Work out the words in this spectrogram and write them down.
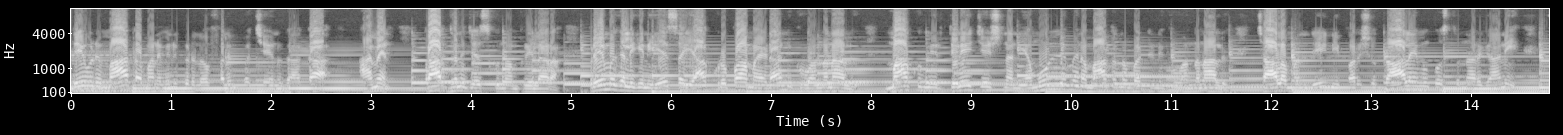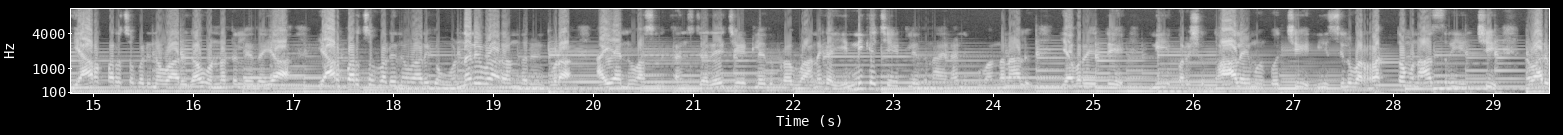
దేవుడి మాట మన వినుకుడిలో ఫలింపచేయను గాక. ఆమెన్. ప్రార్థన చేసుకుందాం ప్రియులారా. ప్రేమ కలిగిన ఏసయ్య కృపామయడా నీకు వందనాలు. మాకు మీరు చేసిన నీ అమూల్యమైన మాటను బట్టి నీకు వందనాలు. చాలా మంది నీ పరిశుద్ధ ఆలయంకి వస్తున్నారు కానీ ఏర్పరచబడిన వారుగా ఉండటం లేదయ్యా. ఏర్పరచబడిన వారిగా ఉండని వారందరిని కూడా అయ్యా నువ్వు అసలు కన్సిడరే చేయట్లేదు ప్రభు. అనగా ఎన్నిక చేయట్లేదు నాయన నీకు వందనాలు. ఎవరైతే నీ పరిశుద్ధ ఆలయంకి వచ్చి నీ సిలువ రక్తమును ఆశ్రయించి వారి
